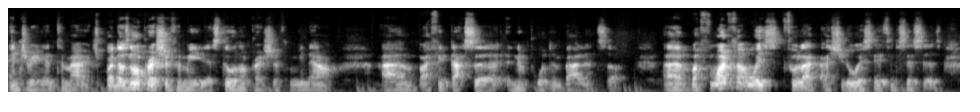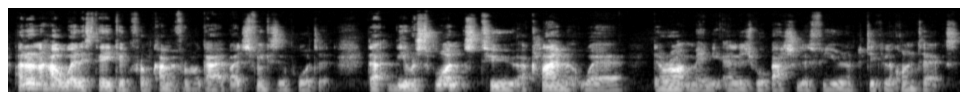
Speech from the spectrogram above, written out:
entering into marriage. But there's no pressure for me. There's still no pressure for me now. Um, but I think that's a, an important balancer. Um, but from one thing I always feel like I should always say to the sisters, I don't know how well it's taken from coming from a guy, but I just think it's important that the response to a climate where there aren't many eligible bachelors for you in a particular context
